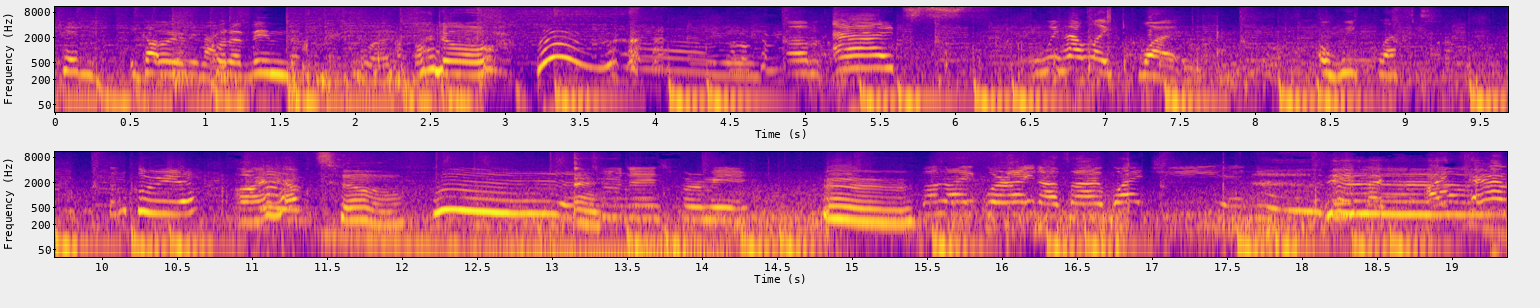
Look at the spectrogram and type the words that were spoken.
became it got really nice. Kolla vinden. I know. Um, and it's we have like what A week left from Korea. I have two. Hmm. Uh. Two days for me. Hmm. But like we're right outside YG and See, like, I hmm. can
